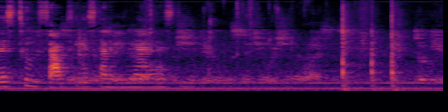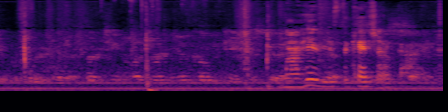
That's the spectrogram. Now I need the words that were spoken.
It's too salty, it's gonna be nasty. Now here is the ketchup, guys.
